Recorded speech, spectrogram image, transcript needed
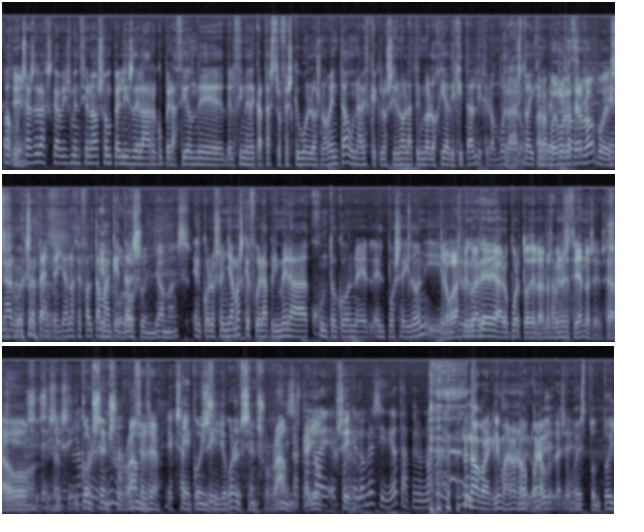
Oh, Sí. Muchas de las que habéis mencionado son pelis de la recuperación de- del cine de catástrofes que hubo en los 90. Una vez que eclosionó la tecnología digital, dijeron, bueno, Claro. esto hay que Ahora podemos hacerlo, pues- en algo, exactamente. Ya no hace falta el maquetas. Coloso en llamas. El Coloso en llamas, que fue la primera junto con el, el Poseidón. Y, Y luego las películas que- de aeropuerto, de los aviones estrellándose. O sea, o- sí, sí, sí, sí. sí. Y con el sí. Exacto, que coincidió sí. con el Sensurround. Eso es por aquello- la- eh, porque el hombre es idiota, pero no por el clima. no, por el clima, no, no. el bueno, hombre- el es tonto y,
